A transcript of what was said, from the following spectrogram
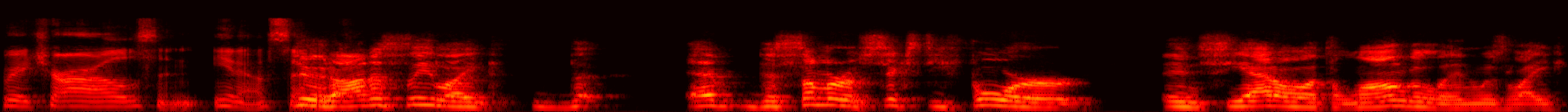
Ray Charles and you know. So dude, honestly, like the the summer of 64 in Seattle at the Llahngaelhyn was like,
